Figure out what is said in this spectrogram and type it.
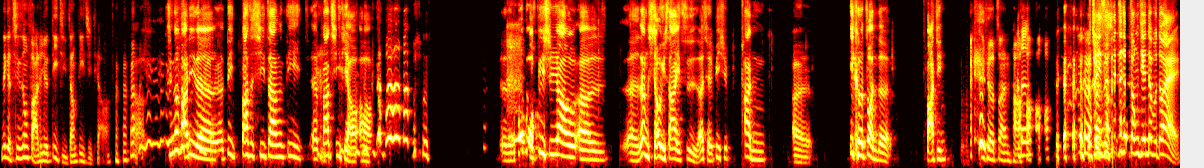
那个轻松法律的第几章第几条？行政法律的呃第八十七章第呃八七条啊，呃，那个 Bobo 必须要呃呃让小雨杀一次，而且必须判呃一颗钻的罚金。一颗钻好。所以是在这个中间，对不对？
